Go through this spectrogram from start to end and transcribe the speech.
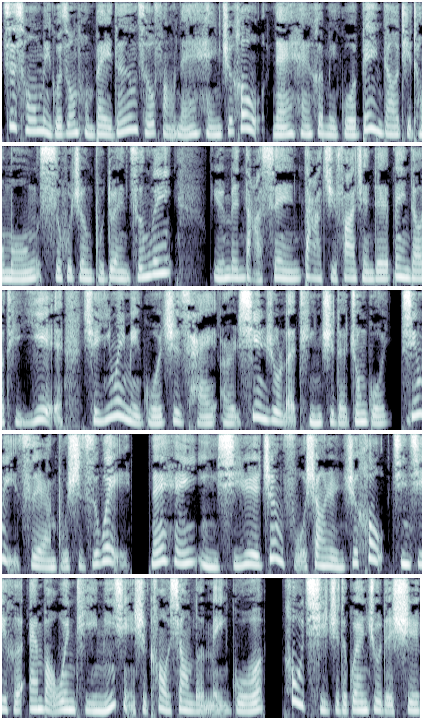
自从美国总统拜登走访南韩之后，南韩和美国半导体同盟似乎正不断增温。原本打算大举发展的半导体业，却因为美国制裁而陷入了停滞的中国，心里自然不是滋味。南韩尹锡悦政府上任之后，经济和安保问题明显是靠向了美国。后期值得关注的是，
